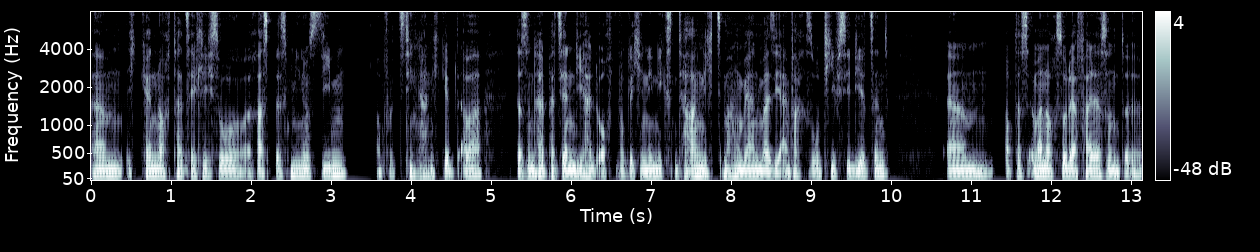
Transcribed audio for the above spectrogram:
Ähm, ich kenne noch tatsächlich so Raspis minus 7, obwohl es den gar nicht gibt, aber das sind halt Patienten, die halt auch wirklich in den nächsten Tagen nichts machen werden, weil sie einfach so tief sediert sind. Ähm, ob das immer noch so der Fall ist und äh,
